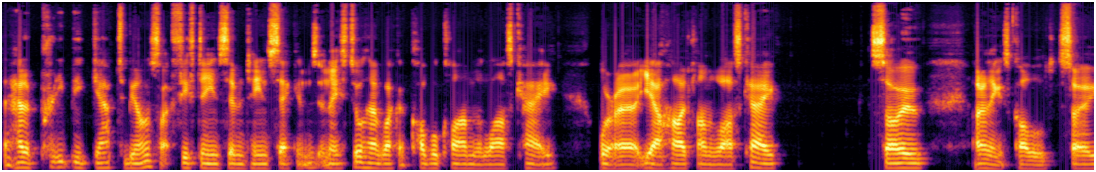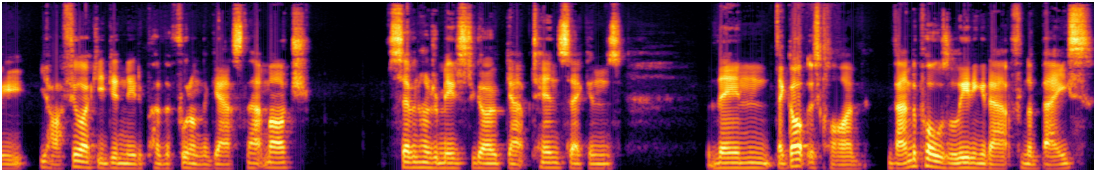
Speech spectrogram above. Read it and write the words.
they had a pretty big gap, to be honest, like 15, 17 seconds, and they still have like a cobble climb in the last K, or a, yeah, a hard climb in the last K. So I don't think it's cobbled. So yeah, I feel like you didn't need to put the foot on the gas that much. 700 meters to go, gap 10 seconds. Then they go up this climb. Van der Poel was leading it out from the base,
